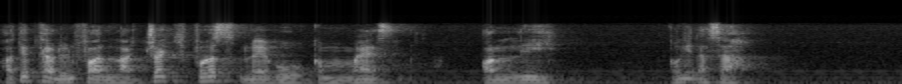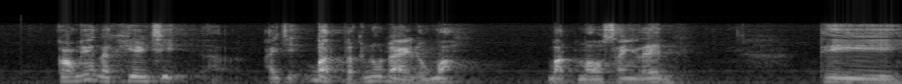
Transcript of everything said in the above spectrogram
Ở tiếp theo đến phần là check first level comments only. Có nghĩa là sao? Có nghĩa là khi anh chị anh chị bật vào cái nút này đúng không? Bật màu xanh lên. Thì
